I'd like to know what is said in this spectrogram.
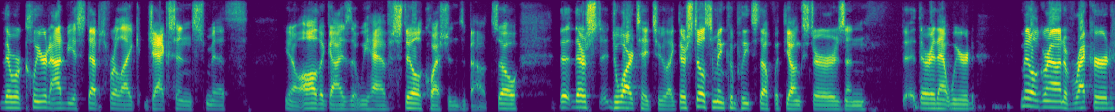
there were clear and obvious steps for like Jackson Smith, you know, all the guys that we have still questions about. So th- there's Duarte too. Like there's still some incomplete stuff with youngsters, and they're in that weird middle ground of record.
